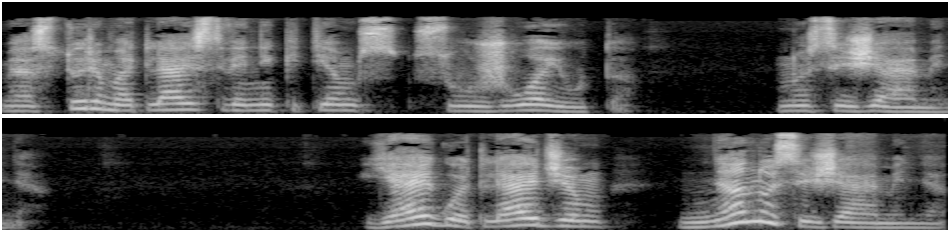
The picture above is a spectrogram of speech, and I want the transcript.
Mes turim atleisti vieni kitiems su užuojauta, nusižeminę. Jeigu atleidžiam nenusižeminę,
